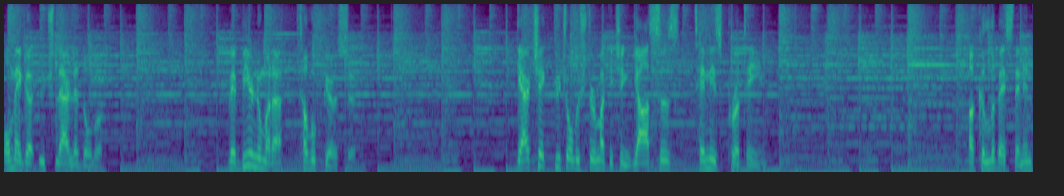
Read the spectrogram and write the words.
omega 3'lerle dolu. Ve bir numara tavuk göğsü. Gerçek güç oluşturmak için yağsız, temiz protein. Akıllı beslenin,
